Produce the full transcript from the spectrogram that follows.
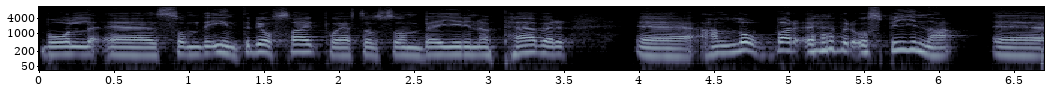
boll eh, som det inte blir offside på eftersom Beijerin upphäver. Eh, han lobbar över Ospina eh,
